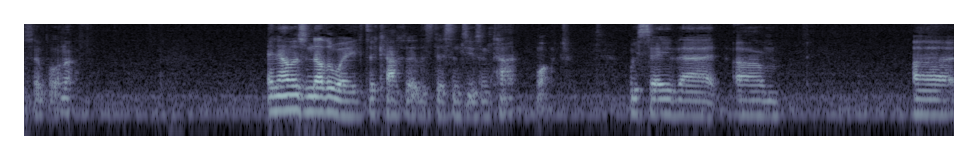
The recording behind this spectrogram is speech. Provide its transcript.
Simple enough. And now there's another way to calculate this distance using time. Watch. We say that um, uh,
